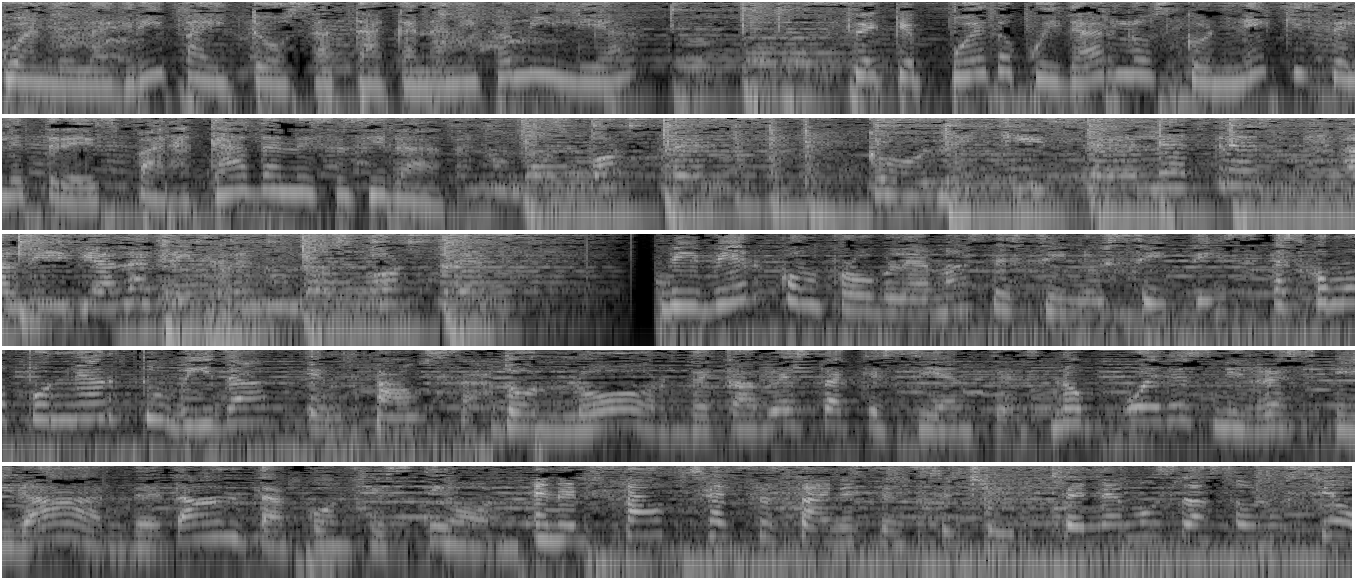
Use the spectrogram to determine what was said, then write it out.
Cuando la gripa y tos atacan a mi familia, sé que puedo cuidarlos con XL3 para cada necesidad. Con XL3 alivia la gripa en un 2x3. Vivir con problemas de sinusitis es como poner tu vida en pausa. Dolor de cabeza que sientes. No puedes ni respirar de tanta congestión. En el South Texas Sinus Institute tenemos la solución.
